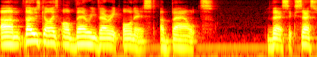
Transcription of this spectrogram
Um, those guys are very, very honest about their success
